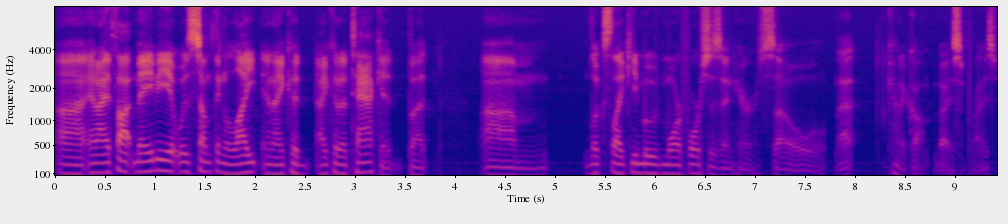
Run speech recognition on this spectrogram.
uh, and I thought maybe it was something light and I could I could attack it, but um, looks like he moved more forces in here, so that kind of caught me by surprise.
